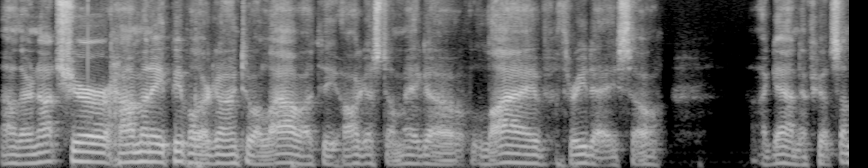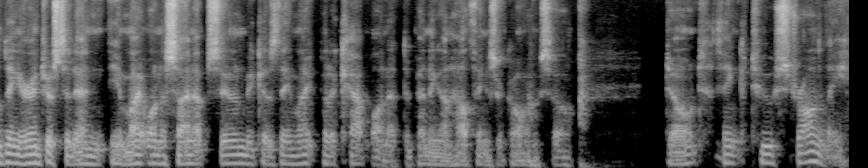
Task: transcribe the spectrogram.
Now, they're not sure how many people are going to allow at the August Omega live three days. So, again, if it's something you're interested in, you might want to sign up soon because they might put a cap on it depending on how things are going. So, don't think too strongly.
